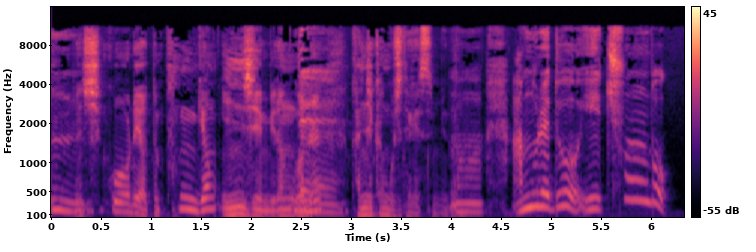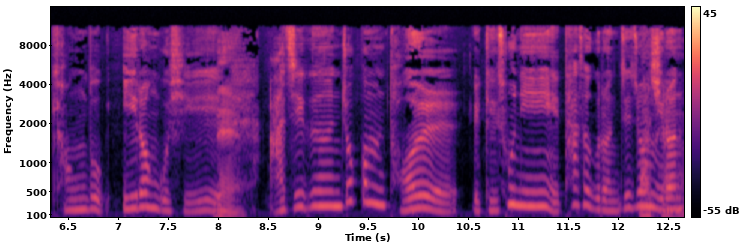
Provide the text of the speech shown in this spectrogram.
음. 시골의 어떤 풍경, 인심 이런 거를 네. 간직한 곳이 되겠습니다. 어, 아무래도 이 충북, 경북 이런 곳이 네. 아직은 조금 덜 이렇게 손이 타서 그런지 좀 맞아요. 이런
